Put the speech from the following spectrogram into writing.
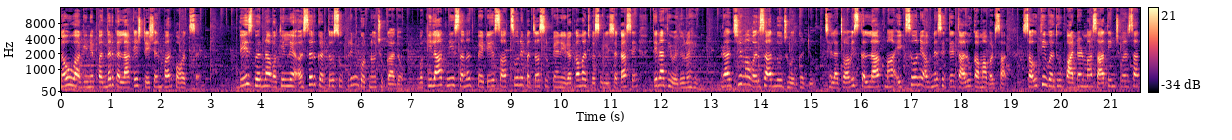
નવ વાગીને પંદર કલાકે સ્ટેશન પર પહોંચશે. દેશભરના વકીલને અસર કરતો સુપ્રીમ કોર્ટનો ચુકાદો. વકીલાતની સનદ પેટે સાતસો ને પચાસ રૂપિયાની રકમ જ વસૂલી શકાશે, તેનાથી વધુ નહીં. રાજ્યમાં વરસાદનું જોર ઘટ્યું. છેલ્લા ચોવીસ કલાકમાં એકસો ને ઓગણસિત્તેર તાલુકામાં વરસાદ. સૌથી વધુ પાટણમાં સાત ઇંચ વરસાદ.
